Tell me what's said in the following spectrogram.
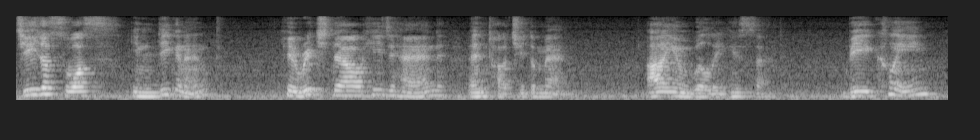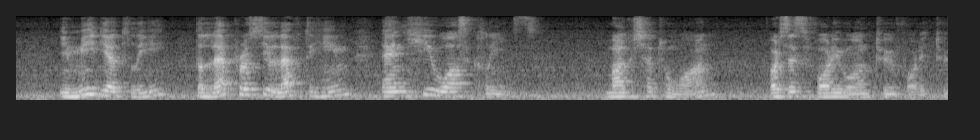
Jesus was indignant. He reached out his hand and touched the man. I am willing, he said. Be clean. Immediately the leprosy left him and he was cleansed. Mark chapter 1, verses 41 to 42.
